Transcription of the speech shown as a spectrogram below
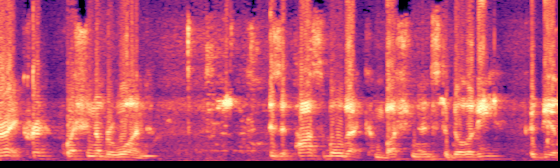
All right. Question number one. Is it possible that combustion instability could be a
